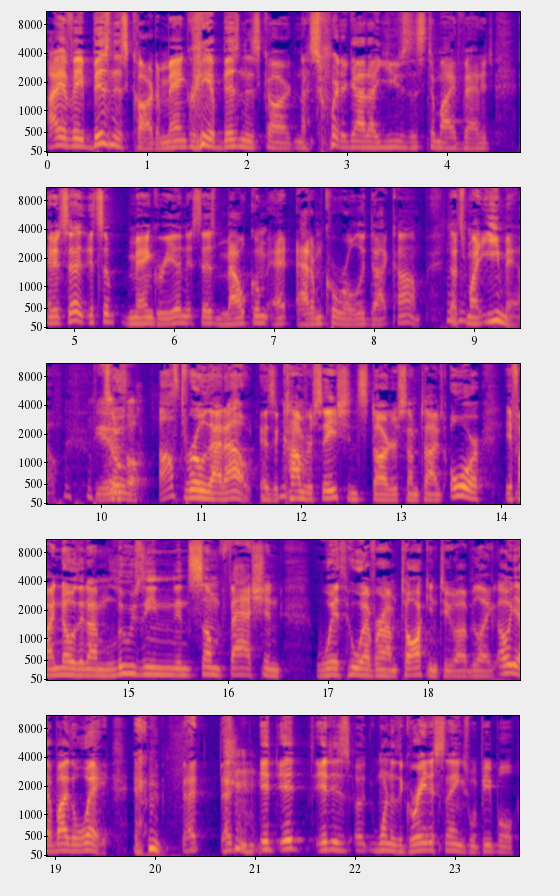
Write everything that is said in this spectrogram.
I have a business card, a Mangria business card, and I swear to God, I use this to my advantage. And it says it's a Mangria, and it says Malcolm at AdamCarolla.com. That's my email. Beautiful. So I'll throw that out as a conversation starter sometimes, or if I know that I'm losing in some fashion with whoever I'm talking to, I'll be like, "Oh yeah, by the way," and that that it it it is uh, one of the greatest things when people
